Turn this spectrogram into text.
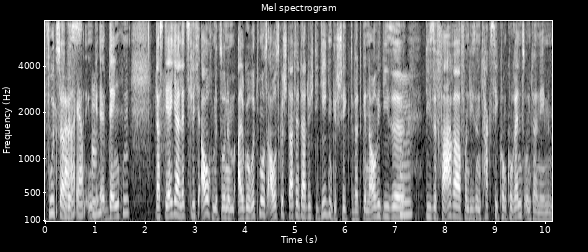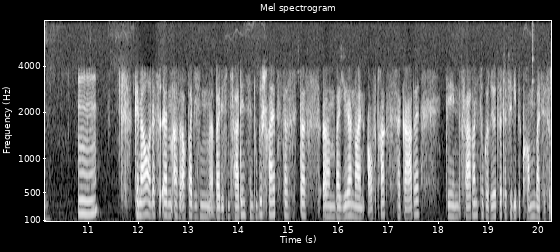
Food Service ja. Äh, denken, dass der ja letztlich auch mit so einem Algorithmus ausgestattet da durch die Gegend geschickt wird, genau wie diese, mhm. diese Fahrer von diesen Taxi-Konkurrenzunternehmen. Mhm. Genau, und das, ähm, also auch bei diesem, bei diesem Fahrdienst, den du beschreibst, dass, dass ähm, bei jeder neuen Auftragsvergabe den Fahrern suggeriert wird, dass sie die bekommen, weil sie so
